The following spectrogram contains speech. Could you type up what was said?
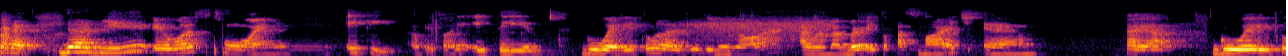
Oke, jadi it was 2018. Oke, 2018. Gue itu lagi di New York. I remember itu pas March and kayak gue itu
